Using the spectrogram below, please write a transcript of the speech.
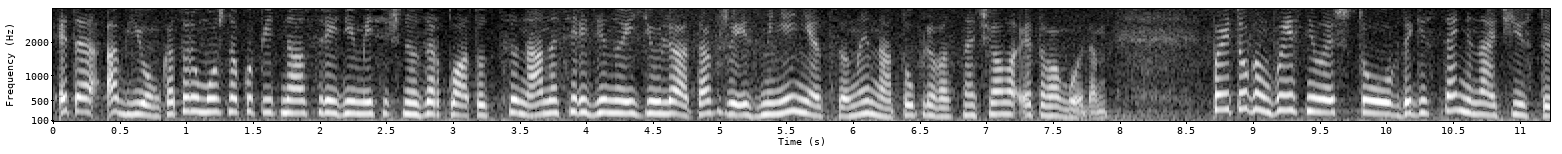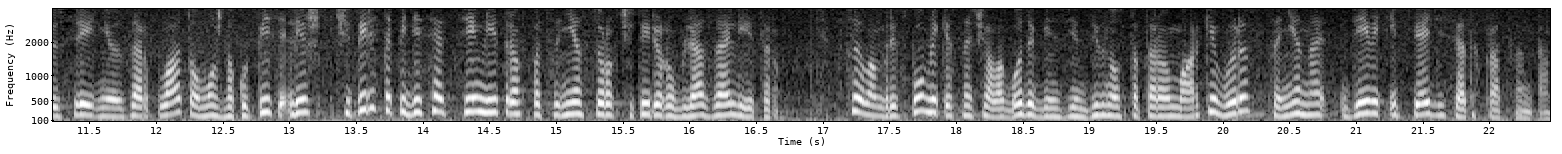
Это объем, который можно купить на среднюю месячную зарплату, цена на середину июля, а также изменение цены на топливо с начала этого года. По итогам выяснилось, что в Дагестане на чистую среднюю зарплату можно купить лишь 457 литров по цене 44 рубля за литр. В целом в республике с начала года бензин 92 марки вырос в цене на 9,5%.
